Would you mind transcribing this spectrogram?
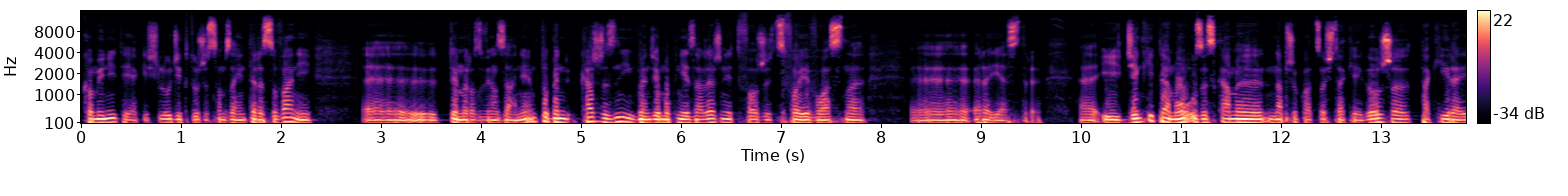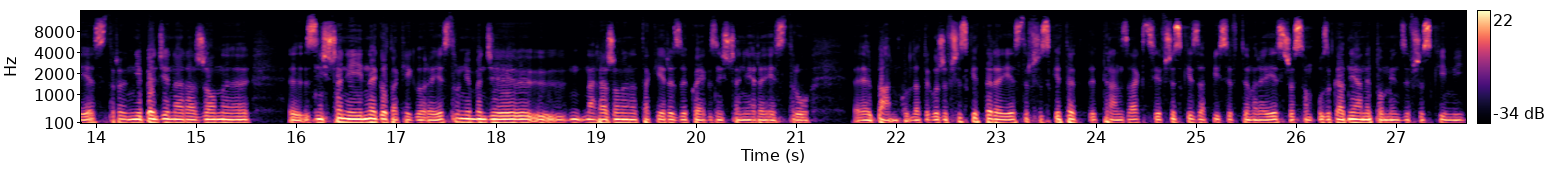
community jakichś ludzi, którzy są zainteresowani tym rozwiązaniem, to każdy z nich będzie mógł niezależnie tworzyć swoje własne rejestry. I dzięki temu uzyskamy na przykład coś takiego, że taki rejestr nie będzie narażony zniszczenie innego takiego rejestru nie będzie narażone na takie ryzyko jak zniszczenie rejestru banku, dlatego że wszystkie te rejestry, wszystkie te transakcje, wszystkie zapisy w tym rejestrze są uzgadniane pomiędzy wszystkimi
